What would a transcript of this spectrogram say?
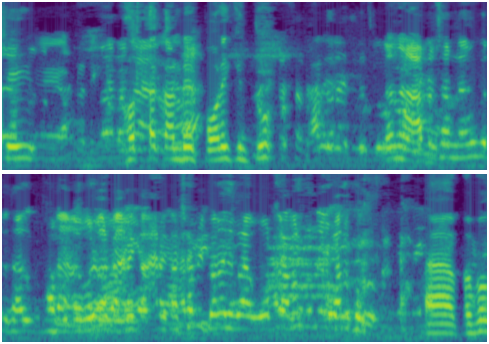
সেই হত্যাকাণ্ডের পরে কিন্তু এবং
